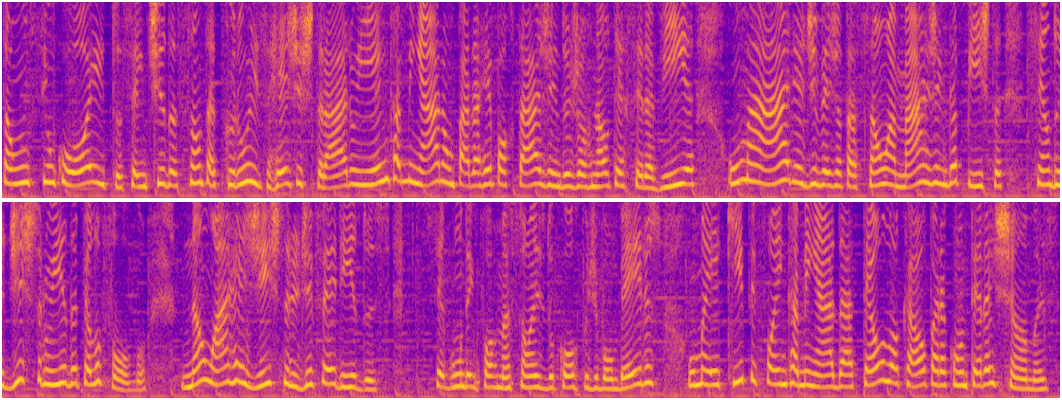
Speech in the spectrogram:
158, sentido Santa Cruz, registraram e encaminharam para a reportagem do jornal Terceira Via uma área de vegetação à margem da pista sendo destruída pelo fogo. Não há registro de feridos. Segundo informações do Corpo de Bombeiros, uma equipe foi encaminhada até o local para conter as chamas.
